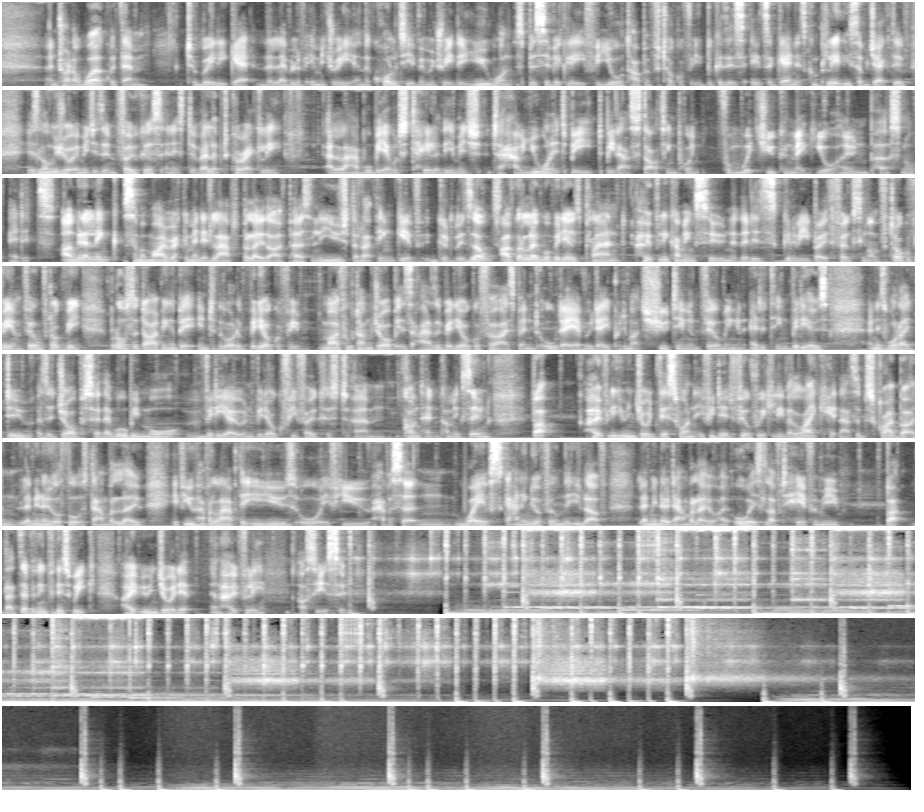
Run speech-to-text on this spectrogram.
and trying to work with them to really get the level of imagery and the quality of imagery that you want specifically for your type of photography because it's it's again it's completely subjective as long as your image is in focus and it's developed correctly a lab will be able to tailor the image to how you want it to be to be that starting point from which you can make your own personal edits. I'm going to link some of my recommended labs below that I've personally used that I think give good results. I've got a load more videos planned, hopefully coming soon, that is going to be both focusing on photography and film photography, but also diving a bit into the world of videography. My full-time job is as a videographer. I spend all day, every day, pretty much shooting and filming and editing videos, and is what I do as a job. So there will be more video and videography focused um, content coming soon, but Hopefully you enjoyed this one. If you did, feel free to leave a like, hit that subscribe button. Let me know your thoughts down below. If you have a lab that you use or if you have a certain way of scanning your film that you love, let me know down below. I always love to hear from you. But that's everything for this week. I hope you enjoyed it and hopefully I'll see you soon.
